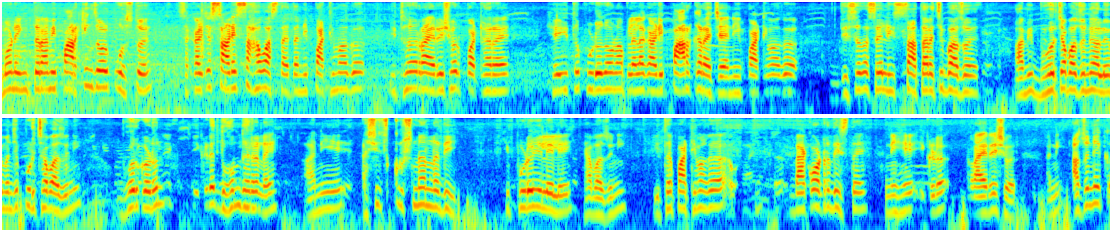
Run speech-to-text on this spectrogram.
मॉर्निंग तर आम्ही पार्किंग जवळ पोहोचतोय. सकाळचे साडेसहा वाजता आहेत आणि पाठीमागं इथं रायरेश्वर पठार आहे. हे इथं पुढं जाऊन आपल्याला गाडी पार करायची आहे आणि पाठीमागं दिसत असेल ही साताराची बाजू आहे. आम्ही भोरच्या बाजूने आलोय म्हणजे पुढच्या बाजूनी. भोरकडून इकडे धोम धरण आहे आणि अशीच कृष्णा नदी ही पुढं गेलेली आहे ह्या बाजूनी. इथं पाठीमागं बॅकवॉटर दिसतंय आणि हे इकडं रायरेश्वर. आणि अजून एक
